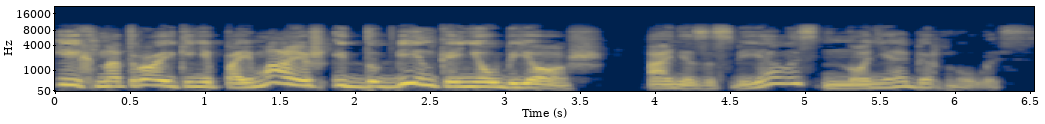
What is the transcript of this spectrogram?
«Их на тройке не поймаешь и дубинкой не убьешь». Аня засмеялась, но не обернулась.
